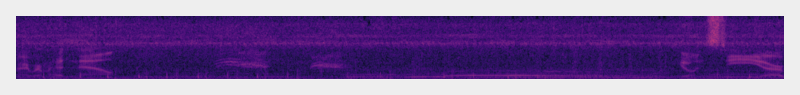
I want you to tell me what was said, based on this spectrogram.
Alright, where am I heading now? Go and see our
